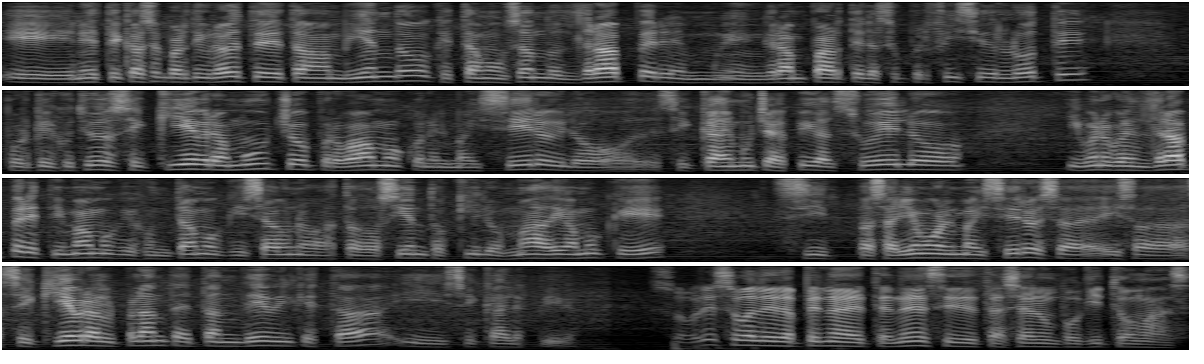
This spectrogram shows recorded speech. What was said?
Eh, en este caso en particular ustedes estaban viendo que estamos usando el draper en, gran parte de la superficie del lote porque el cultivo se quiebra mucho, probamos con el maicero y lo, se caen muchas espigas al suelo Y bueno, con el draper estimamos que juntamos quizá unos hasta 200 kilos más, digamos que si pasaríamos con el maicero, esa, se quiebra la planta de tan débil que está y se cae la espiga. Sobre eso vale la pena detenerse y detallar un poquito más.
